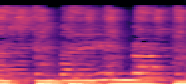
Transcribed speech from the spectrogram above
minha cinta linda.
